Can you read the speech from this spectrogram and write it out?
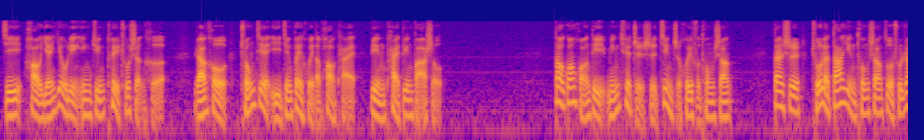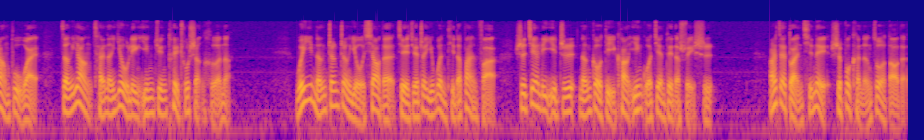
即好言诱令英军退出审核，然后重建已经被毁的炮台，并派兵把守。道光皇帝明确指示禁止恢复通商，但是除了答应通商做出让步外，怎样才能诱令英军退出审核呢？唯一能真正有效的解决这一问题的办法是建立一支能够抵抗英国舰队的水师，而在短期内是不可能做到的。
